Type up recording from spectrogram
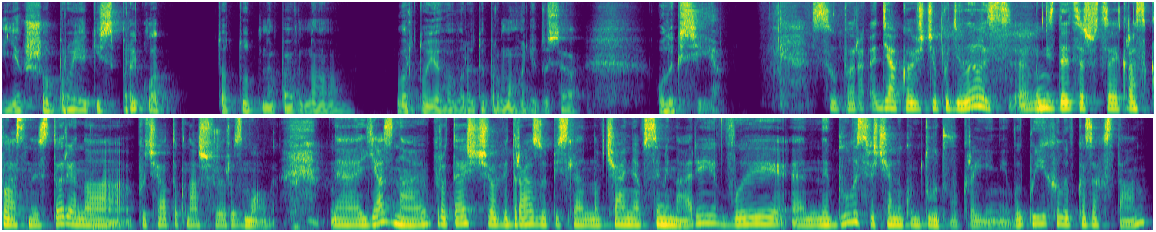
якщо про якийсь приклад, то тут, напевно, вартує говорити про мого дідуся Олексія. Супер, дякую, що поділились. Мені здається, що це якраз класна історія на початок нашої розмови. Е, я знаю про те, що відразу після навчання в семінарії ви е, не були священником тут в Україні. Ви поїхали в Казахстан,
